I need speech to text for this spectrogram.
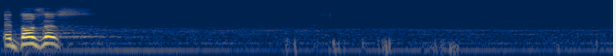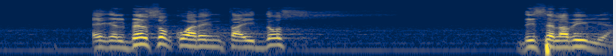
Entonces, En el verso 42 dice la Biblia.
